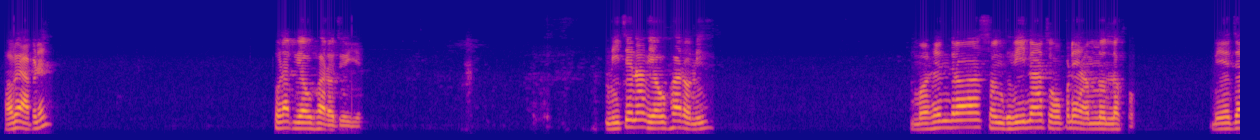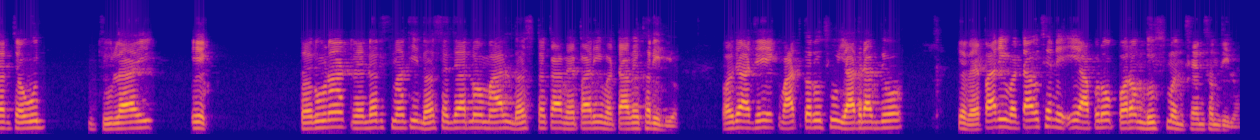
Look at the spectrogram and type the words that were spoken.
હવે આપણે થોડાક વ્યવહારો જોઈએ. નીચેના વ્યવહારોની મહેન્દ્ર સંઘવીના ચોપડે આમનો લખો. બે હજાર ચૌદ જુલાઈ એક. તરુણા ટ્રેડર્સમાંથી દસ હજારનો માલ દસ ટકા વેપારી વટાવે ખરીદ્યો. હવે આજે એક વાત કરું છું, યાદ રાખજો કે વેપારી વટાવ છે ને એ આપણો પરમ દુશ્મન છે એમ સમજી લો.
